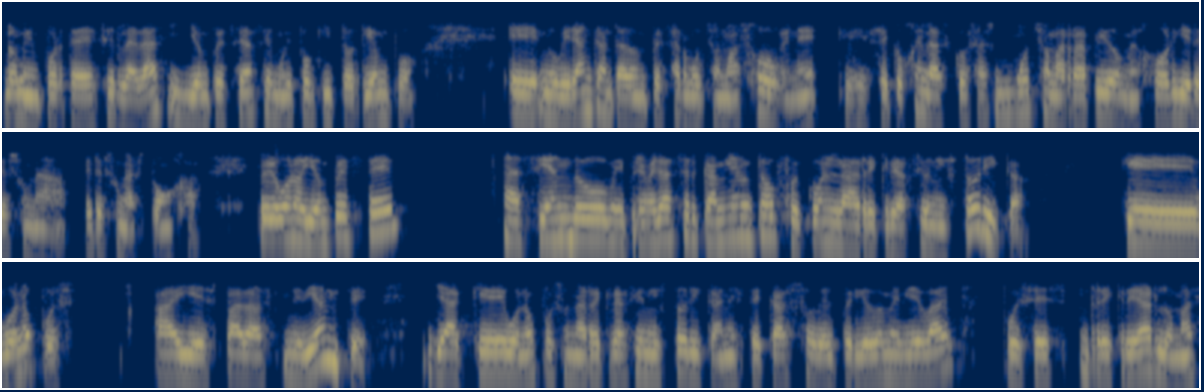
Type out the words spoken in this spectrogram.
no me importa decir la edad, y yo empecé hace muy poquito tiempo. Eh, me hubiera encantado empezar mucho más joven, ¿eh? que se cogen las cosas mucho más rápido, mejor y eres una, eres una esponja. Pero bueno, yo empecé haciendo, mi primer acercamiento fue con la recreación histórica, que bueno, pues hay espadas mediante, ya que bueno, pues una recreación histórica, en este caso del periodo medieval, pues es recrear lo más,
